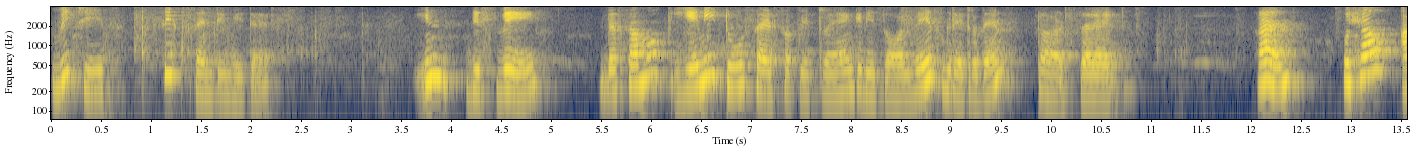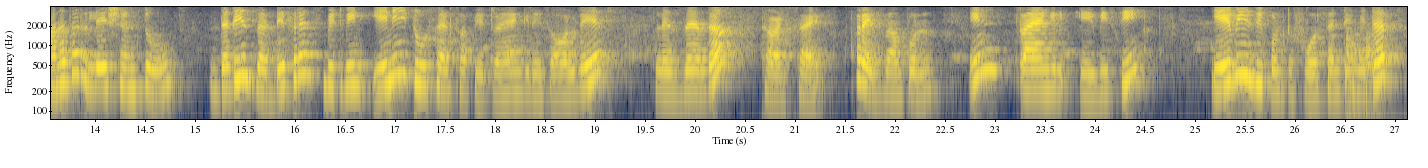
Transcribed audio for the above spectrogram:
which is 6 centimeters. In this way, the sum of any two sides of a triangle is always greater than third side. And we have another relation too that is the difference between any two sides of a triangle is always less than the third side. For example, in triangle ABC, AB is equal to 4 centimeters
